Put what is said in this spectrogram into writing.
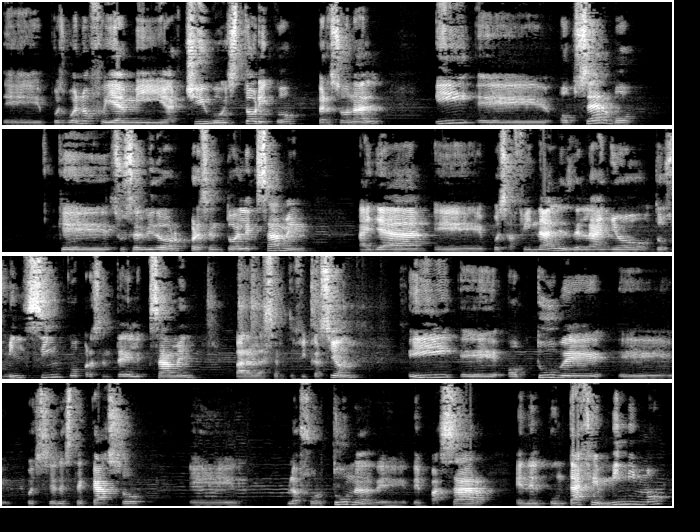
eh, pues bueno, fui a mi archivo histórico personal y eh, observo que su servidor presentó el examen allá pues a finales del año 2005 presenté el examen para la certificación y obtuve pues en este caso la fortuna de, de pasar en el puntaje mínimo.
